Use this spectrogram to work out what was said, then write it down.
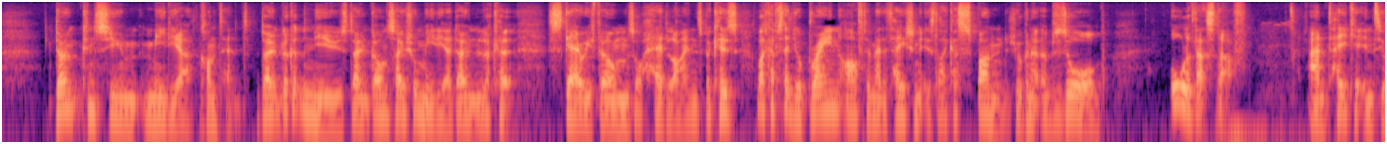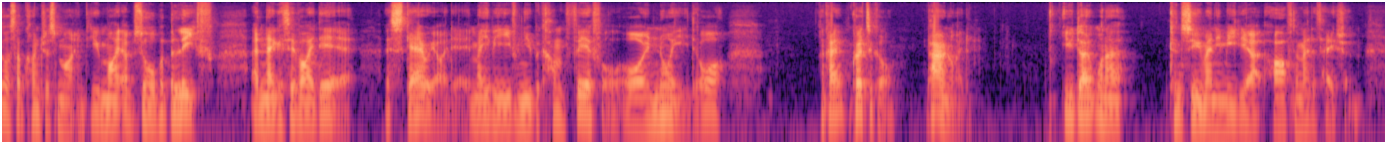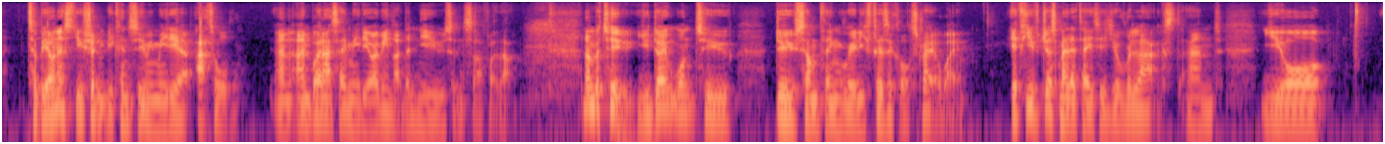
don't consume media content. Don't look at the news, don't go on social media, don't look at scary films or headlines because, like I've said, your brain after meditation is like a sponge. You're going to absorb all of that stuff and take it into your subconscious mind. You might absorb a belief, a negative idea, a scary idea. Maybe even you become fearful or annoyed or, okay, critical, paranoid. You don't want to consume any media after meditation. To be honest, you shouldn't be consuming media at all and, and when I say media, I mean like the news and stuff like that. Number two, you don't want to do something really physical straight away. If you've just meditated, you're relaxed and your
